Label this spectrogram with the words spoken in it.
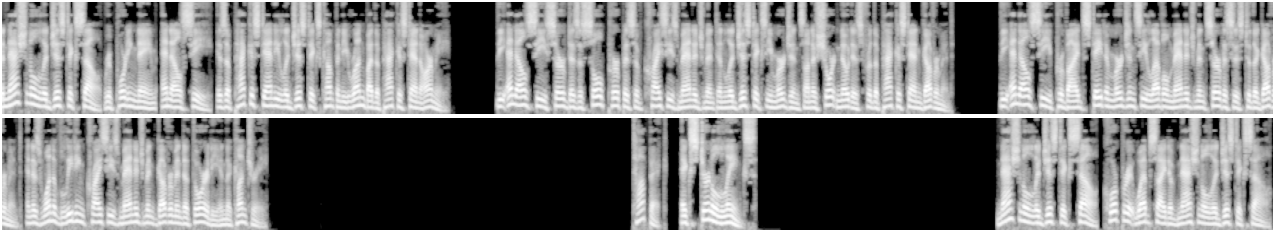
The National Logistics Cell reporting name, NLC, is a Pakistani logistics company run by the Pakistan Army. The NLC served as a sole purpose of crises management and logistics emergence on a short notice for the Pakistan government. The NLC provides state emergency level management services to the government, and is one of leading crises management government authority in the country. External links National Logistics Cell – Corporate website of National Logistics Cell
